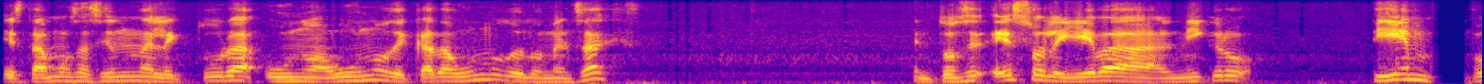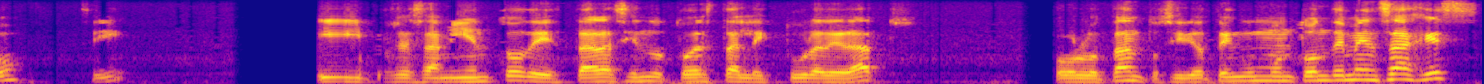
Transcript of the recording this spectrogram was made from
estamos haciendo una lectura uno a uno de cada uno de los mensajes. Entonces, eso le lleva al micro tiempo, ¿sí? Y procesamiento de estar haciendo toda esta lectura de datos. Por lo tanto, si yo tengo un montón de mensajes,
